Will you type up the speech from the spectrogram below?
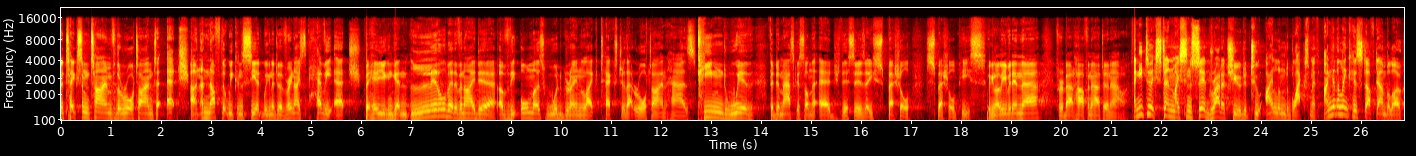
to take some time for the wrought iron to etch uh, enough that we can see it. We're to do a very nice heavy etch. But here you can get a little bit of an idea of the almost wood grain like texture that wrought iron has. Teamed with the Damascus on the edge, this is a special, special piece. We're to leave it in there for about half an hour to an hour. I need to extend my sincere gratitude to Island Blacksmith. I'm to link his stuff down below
